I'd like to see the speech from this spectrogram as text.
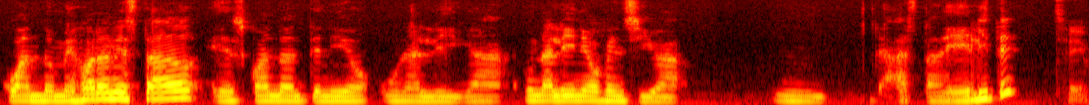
cuando mejor han estado es cuando han tenido una liga, una línea ofensiva mm, hasta de élite. Sí.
